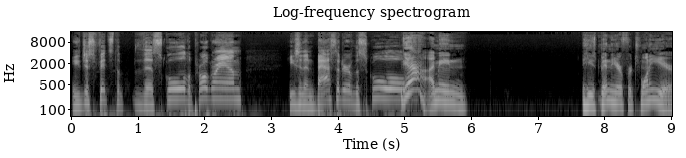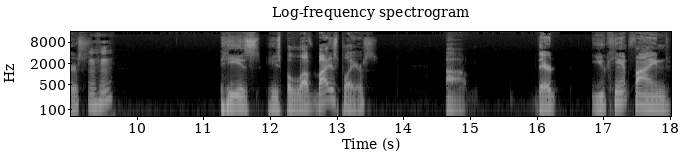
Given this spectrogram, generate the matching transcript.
He just fits the the school, the program. He's an ambassador of the school. Yeah, I mean, he's been here for 20 years. Mm-hmm. He's he's beloved by his players. Uh, they're you can't find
